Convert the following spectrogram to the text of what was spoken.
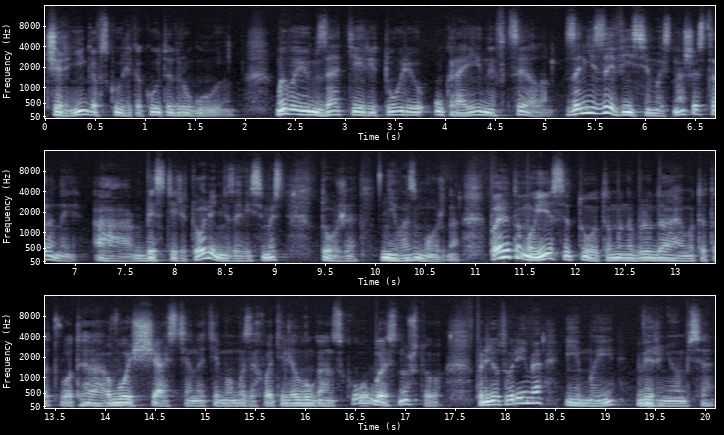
Черниговскую или какую-то другую. Мы воюем за территорию Украины в целом, за независимость нашей страны. А без территории независимость тоже невозможно. Поэтому, если тут мы наблюдаем вот этот вот э, вой счастья на тему «Мы захватили Луганскую область», ну что, придет время, и мы вернемся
